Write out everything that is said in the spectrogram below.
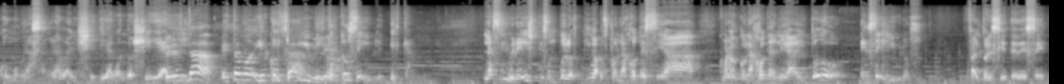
¿Cómo me va a sangrar la billetera cuando llegue Pero ahí? está, está con- y es Está, conseguible. está conseguible, está. La Silver Age, que son todos los team-ups con la JSA, perdón, con la JLA y todo, en 6 libros. Faltó el 7DC.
